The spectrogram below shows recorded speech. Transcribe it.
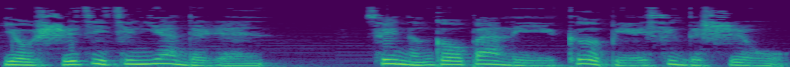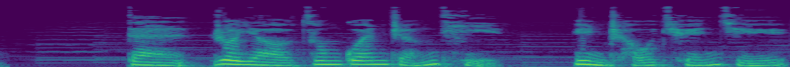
有实际经验的人，虽能够办理个别性的事物，但若要综观整体、运筹全局，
